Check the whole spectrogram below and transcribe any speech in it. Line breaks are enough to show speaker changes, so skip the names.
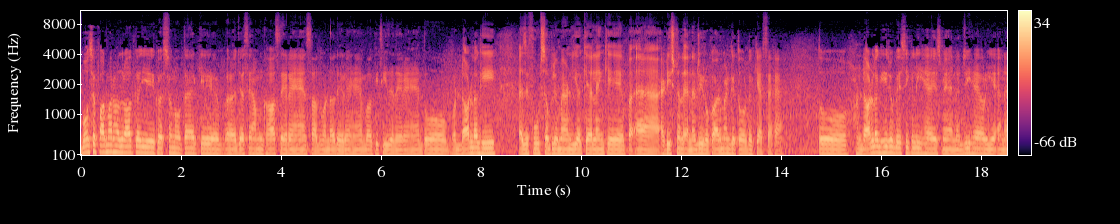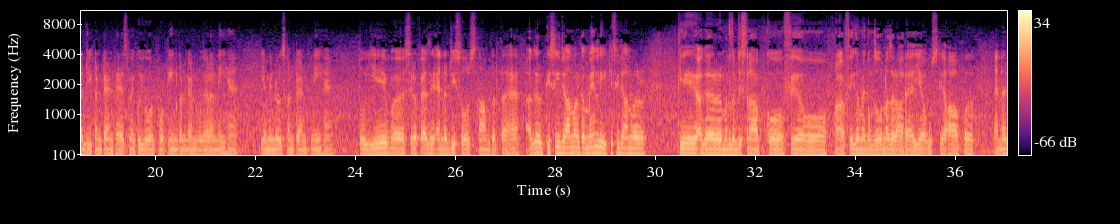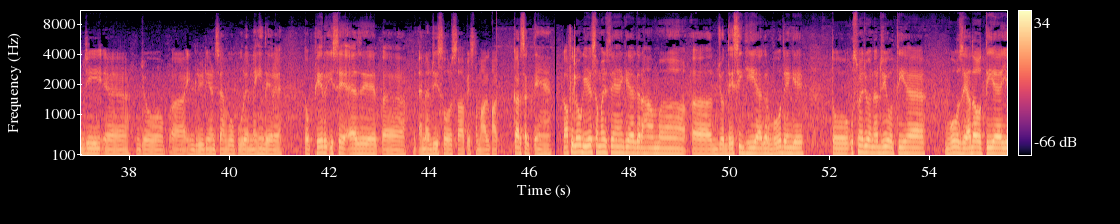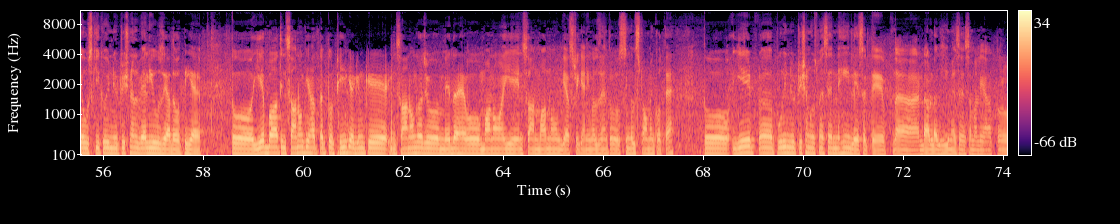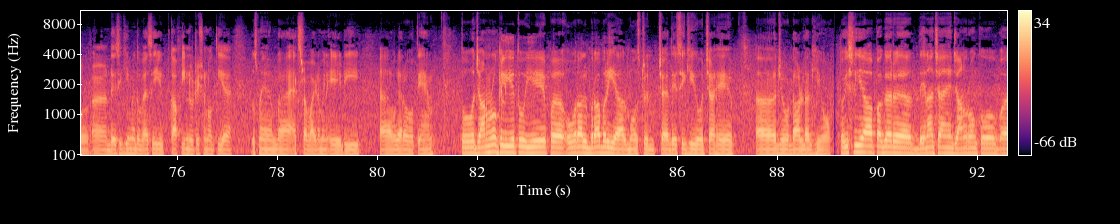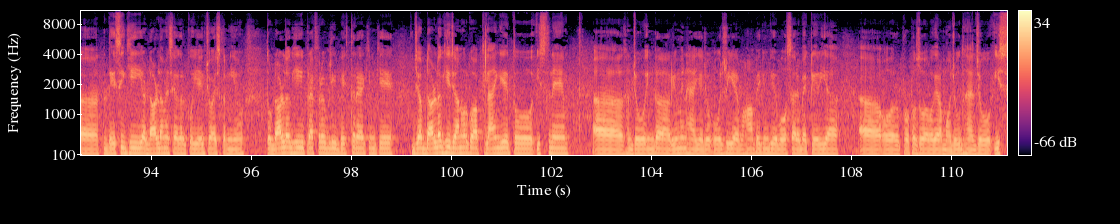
बहुत से फार्मर हजरात का ये क्वेश्चन होता है कि जैसे हम घास दे रहे हैं साथ वंडा दे रहे हैं, बाकी चीज़ें दे रहे हैं तो डालडा घी एज ए फ़ूड सप्लीमेंट या कह लें कि एडिशनल एनर्जी रिक्वायरमेंट के तौर पे कैसा है? तो डालडा घी जो बेसिकली है, इसमें एनर्जी है और ये एनर्जी कंटेंट है, इसमें कोई और प्रोटीन कंटेंट वगैरह नहीं है या मिनरल्स कंटेंट नहीं है। तो ये सिर्फ़ एज ए एनर्जी सोर्स काम करता है। अगर किसी जानवर का मेनली किसी जानवर के अगर मतलब जिस तरह आपको वो फिगर में कमज़ोर नज़र आ रहा है या उसके आप एनर्जी जो इंग्रेडिएंट्स हैं वो पूरे नहीं दे रहे तो फिर इसे एज एनर्जी सोर्स आप इस्तेमाल कर सकते हैं। काफ़ी लोग ये समझते हैं कि अगर हम जो देसी घी है अगर वो देंगे तो उसमें जो एनर्जी होती है वो ज़्यादा होती है, या उसकी कोई न्यूट्रिशनल वैल्यू ज़्यादा होती है। तो ये बात इंसानों की हद तक तो ठीक है, क्योंकि इंसानों का जो मैदा है, वो मानो ये इंसान, मानो गैस्ट्रिक एनिमल्स हैं तो सिंगल स्टोमिक होता है। तो ये पूरी न्यूट्रिशन उसमें से नहीं ले सकते। डालडा घी में से समझ लें आप तो देसी घी में तो वैसे ही काफ़ी न्यूट्रिशन होती है। उसमें एक्स्ट्रा वाइटामिन ए डी वगैरह होते हैं। तो जानवरों के लिए तो ये ओवरऑल बराबर ही है आलमोस्ट चाहे देसी घी हो, चाहे जो डालडा घी हो। तो इसलिए आप अगर देना चाहें जानवरों को देसी घी या डालडा में से अगर कोई एक चॉइस करनी हो तो डालडा घी प्रेफरेबली बेहतर है, क्योंकि जब डालडा घी जानवर को आप खिलाएँगे तो इसने जो इनका र्यूमिन है या जो ओजरी है, वहाँ पे क्योंकि बहुत सारे बैक्टीरिया और प्रोटोज़ोआ वगैरह मौजूद हैं जो इस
